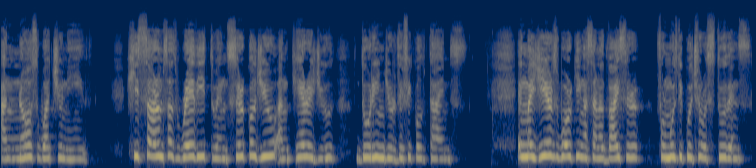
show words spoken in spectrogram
and knows what you need. His arms are ready to encircle you and carry you during your difficult times. In my years working as an advisor for multicultural students,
